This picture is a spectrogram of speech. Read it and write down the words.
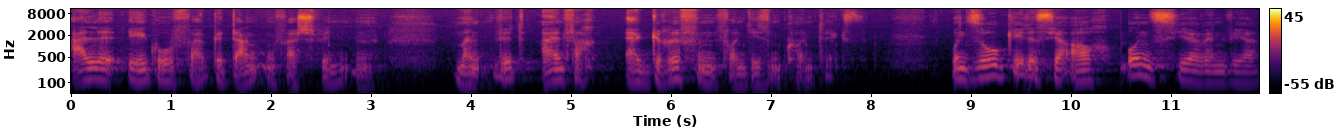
alle Ego-Gedanken verschwinden. Man wird einfach ergriffen von diesem Kontext. Und so geht es ja auch uns hier, wenn wir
